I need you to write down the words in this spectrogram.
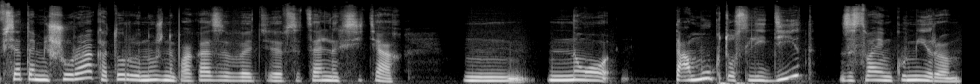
вся та мишура, которую нужно показывать э, в социальных сетях. Но тому, кто следит за своим кумиром,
